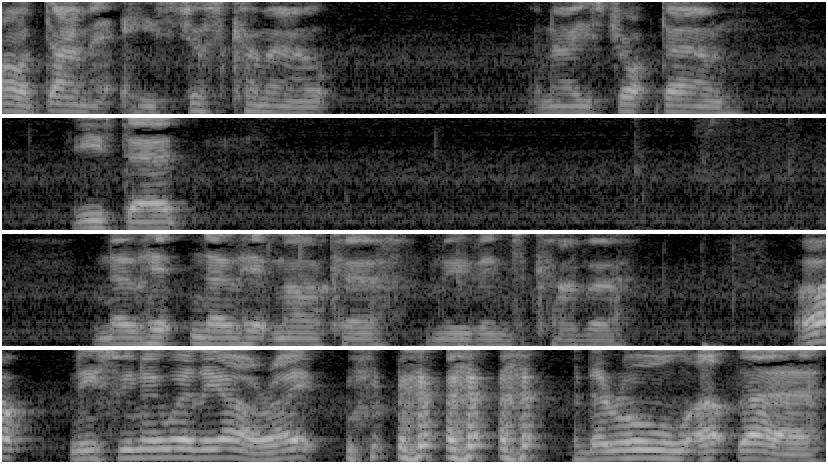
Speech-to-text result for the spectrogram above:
Oh, damn it. He's just come out. And now he's dropped down. He's dead. No hit, no hit marker. Move into cover. Well, at least we know where they are, right? They're all up there.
